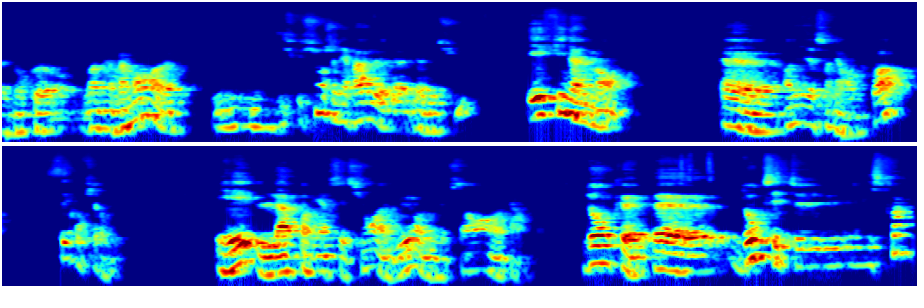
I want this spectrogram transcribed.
Euh, donc, on a vraiment une discussion générale là-dessus. Et finalement, en 1943, c'est confirmé. Et la première session a lieu en 1940. Donc, euh, donc c'est une histoire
